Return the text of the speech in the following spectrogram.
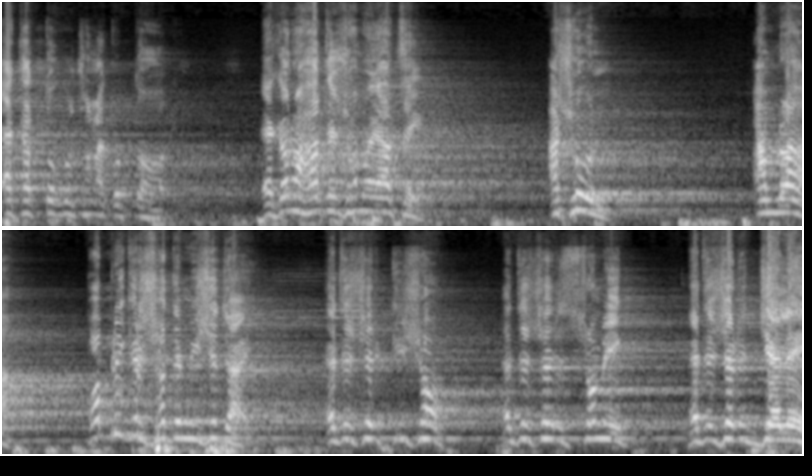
একাত্ম ঘোষণা করতে হবে। এখনও হাতে সময় আছে। আসুন, আমরা পাবলিকের সাথে মিশে যাই। এদেশের কৃষক, এদেশের শ্রমিক এদেশের জেলে,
